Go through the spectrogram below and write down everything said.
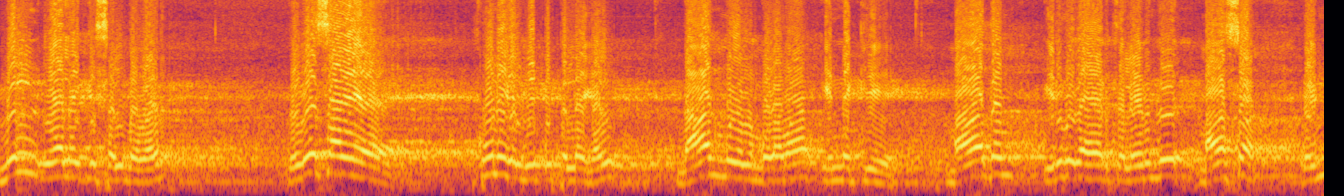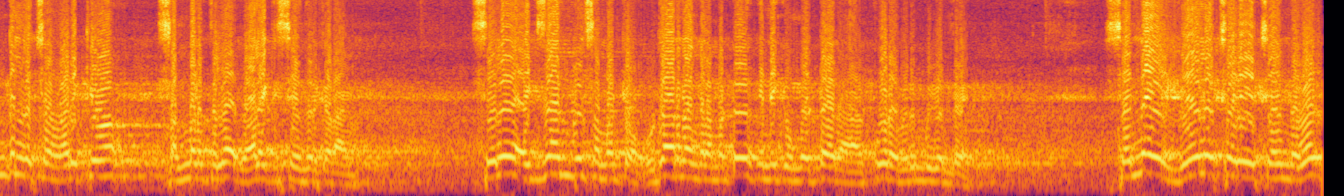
மில் வேலைக்கு செல்பவர் விவசாய கூலிகள் வீட்டு பிள்ளைகள் நான் முதல் மூலமா இன்னைக்கு மாதம் இருபதாயிரத்துலேருந்து மாதம் மாசம் ரெண்டு லட்சம் வரைக்கும் சம்பளத்தில் வேலைக்கு சேர்ந்திருக்கிறாங்க. சில எக்ஸாம்பிள்ஸ் மட்டும் உதாரணங்களை மட்டும் இன்னைக்கு உங்கள்கிட்ட நான் கூற விரும்புகின்றேன். சென்னை வேளச்சேரியை சேர்ந்தவர்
